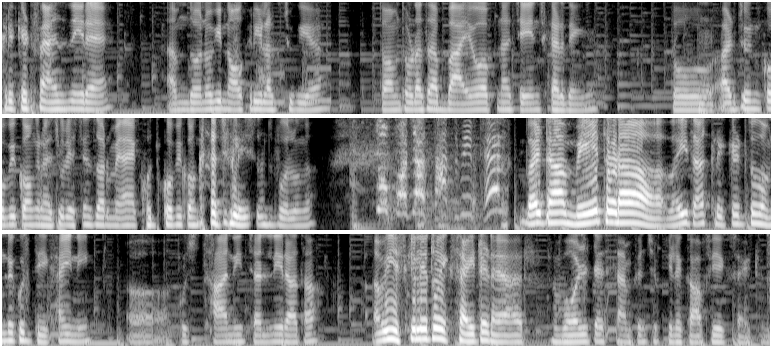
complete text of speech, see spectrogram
क्रिकेट फैंस नहीं रहे हम दोनों की नौकरी लग चुकी है तो हम थोड़ा सा बायो अपना चेंज कर देंगे। तो अर्जुन को भी कॉन्ग्रेचुलेशन और मैं खुद को भी कॉन्ग्रेचुलेशन बोलूँगा। बट हाँ मैं थोड़ा वही था क्रिकेट तो हमने कुछ देखा ही नहीं। कुछ था नहीं चल नहीं रहा था। अभी इसके लिए तो एक्साइटेड है यार। वर्ल्ड टेस्ट चैंपियनशिप के लिए काफ़ी एक्साइटेड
